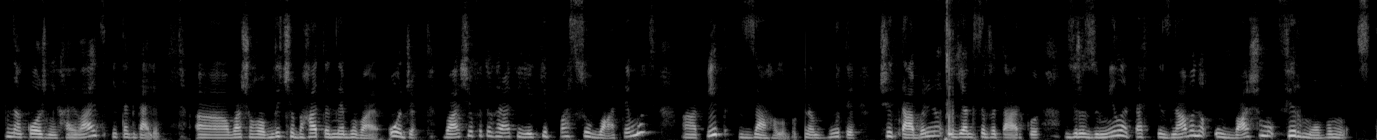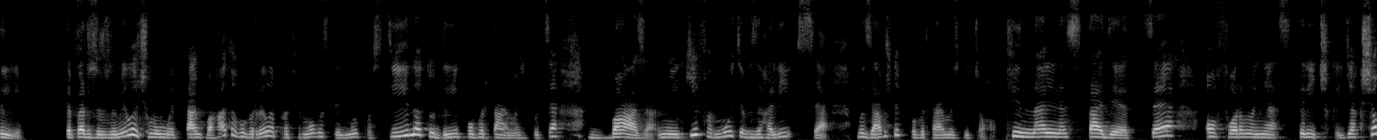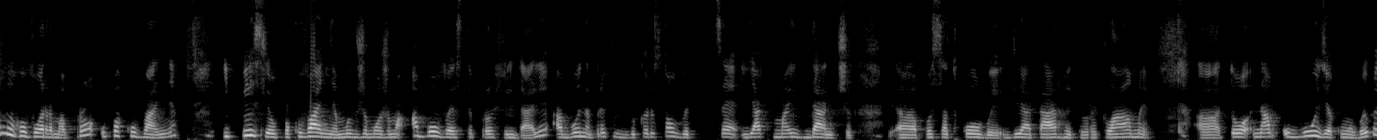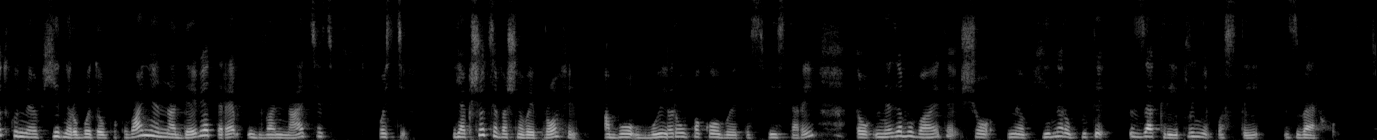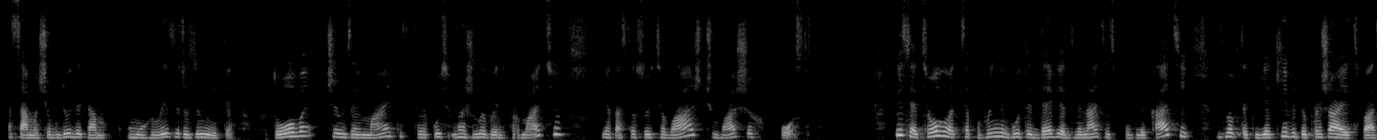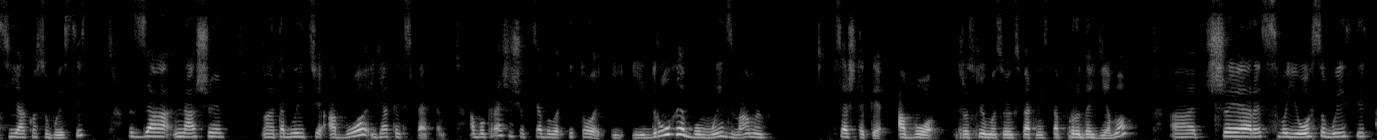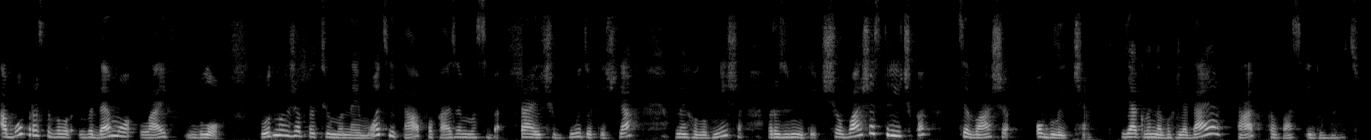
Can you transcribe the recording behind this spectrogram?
на кожній хайлайтс і так далі. А, Вашого обличчя багато не буває. Отже, ваші фотографії, які пасуватимуть під заголовок, нам бути читабельно, як з аватаркою, зрозуміло та впізнавано у вашому фірмовому стилі. Тепер зрозуміло, чому ми так багато говорили про фірмовий стиль. Ми постійно туди повертаємось, бо це база, на якій формується взагалі все. Ми завжди повертаємось до цього. Фінальна стадія це оформлення стрічки. Якщо ми говоримо про упакування, і після упакування ми вже можемо або вести профіль далі, або, наприклад, використовувати це як майданчик е, посадковий для таргету реклами, то нам у будь-якому випадку необхідно робити упакування на 9-12 постів. Якщо це ваш новий профіль, або ви переупаковуєте свій старий, то не забувайте, що необхідно робити закріплені пости зверху. А саме, щоб люди там могли зрозуміти, хто ви, чим займаєтесь, та якусь важливу інформацію, яка стосується вас чи ваших послуг. Після цього це повинні бути 9-12 публікацій, знов таки, які відображають вас як особистість за нашою а, таблицею, або як експерта. Або краще, щоб це було і то, і, і друге, бо ми з вами все ж таки або транслюємо свою експертність та продаємо через свою особистість, або просто ведемо лайф-блог. Тут ми вже працюємо на емоції та показуємо себе. Граючи будь-який шлях, найголовніше розуміти, що ваша стрічка це ваше обличчя. Як вона виглядає, так про вас і думають.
